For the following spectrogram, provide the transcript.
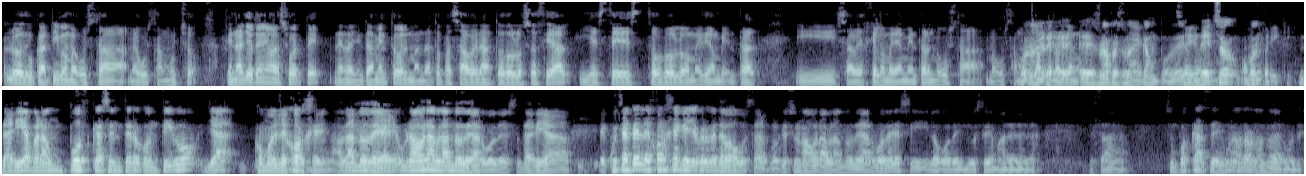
lo educativo me gusta, me gusta mucho. Al final yo he tenido la suerte en el ayuntamiento, el mandato pasado era todo lo social y este es todo lo medioambiental y sabes que lo medioambiental me gusta me gusta mucho. Eres, una persona de campo. De, hecho, daría para un podcast entero contigo, ya como el de Jorge, hablando de una hora hablando de árboles. Daría, escúchate el de Jorge que yo creo que te va a gustar, porque es una hora hablando de árboles y luego de industria maderera. Está, es un podcast de una hora hablando de árboles.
